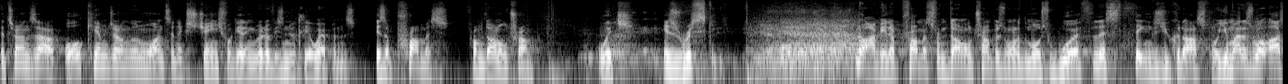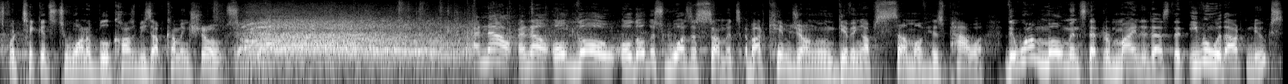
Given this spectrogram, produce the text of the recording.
It turns out all Kim Jong un wants in exchange for getting rid of his nuclear weapons is a promise from Donald Trump, which is risky. No, I mean, a promise from Donald Trump is one of the most worthless things you could ask for. You might as well ask for tickets to one of Bill Cosby's upcoming shows. and now, and now, although, although this was a summit about Kim Jong un giving up some of his power, there were moments that reminded us that even without nukes,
